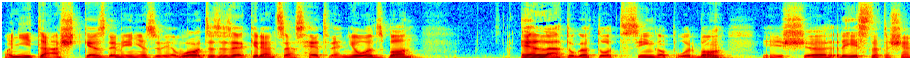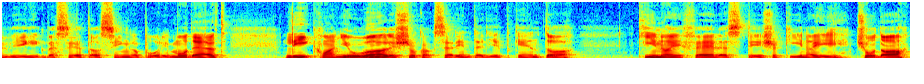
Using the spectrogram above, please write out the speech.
a nyitást kezdeményezője volt, ez 1978-ban ellátogatott Szingapurba, és részletesen végigbeszélte a szingapúri modellt Lee Kuan Yew-val, és sokak szerint egyébként a kínai fejlesztés, a kínai csoda,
